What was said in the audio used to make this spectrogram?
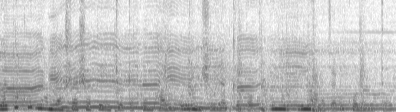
যতক্ষণ না মশলার সাথে এঁচড়টা খুব ভালো করে মিশে যাচ্ছে, ততক্ষণ অবধি নাড়াচাড়া করে নিতে হবে।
